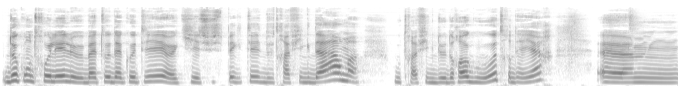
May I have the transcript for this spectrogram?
de contrôler le bateau d'à côté qui est suspecté de trafic d'armes ou trafic de drogue ou autre d'ailleurs, euh,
